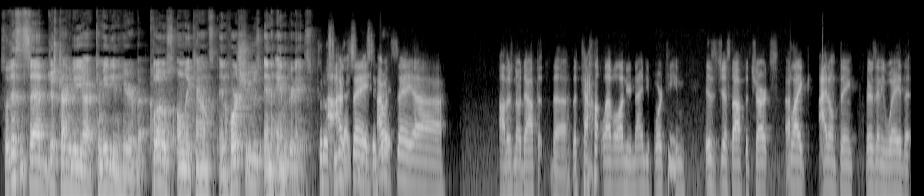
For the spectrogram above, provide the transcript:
So this is said, just trying to be a comedian here, but close only counts in horseshoes and hand grenades. kudos to you I would guys. say, you guys did I would say, uh, oh, there's no doubt that the the talent level on your '94 team is just off the charts. Uh, like, I don't think there's any way that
